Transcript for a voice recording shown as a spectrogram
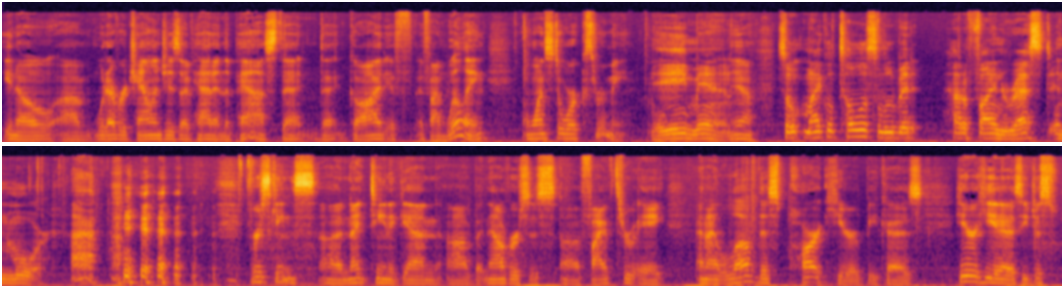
you know um, whatever challenges I've had in the past, that that God, if if I'm willing, wants to work through me. Amen. Yeah. So, Michael, tell us a little bit how to find rest and more. First Kings uh, 19 again, uh, but now verses uh, 5 through 8. And I love this part here because here he is, he just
